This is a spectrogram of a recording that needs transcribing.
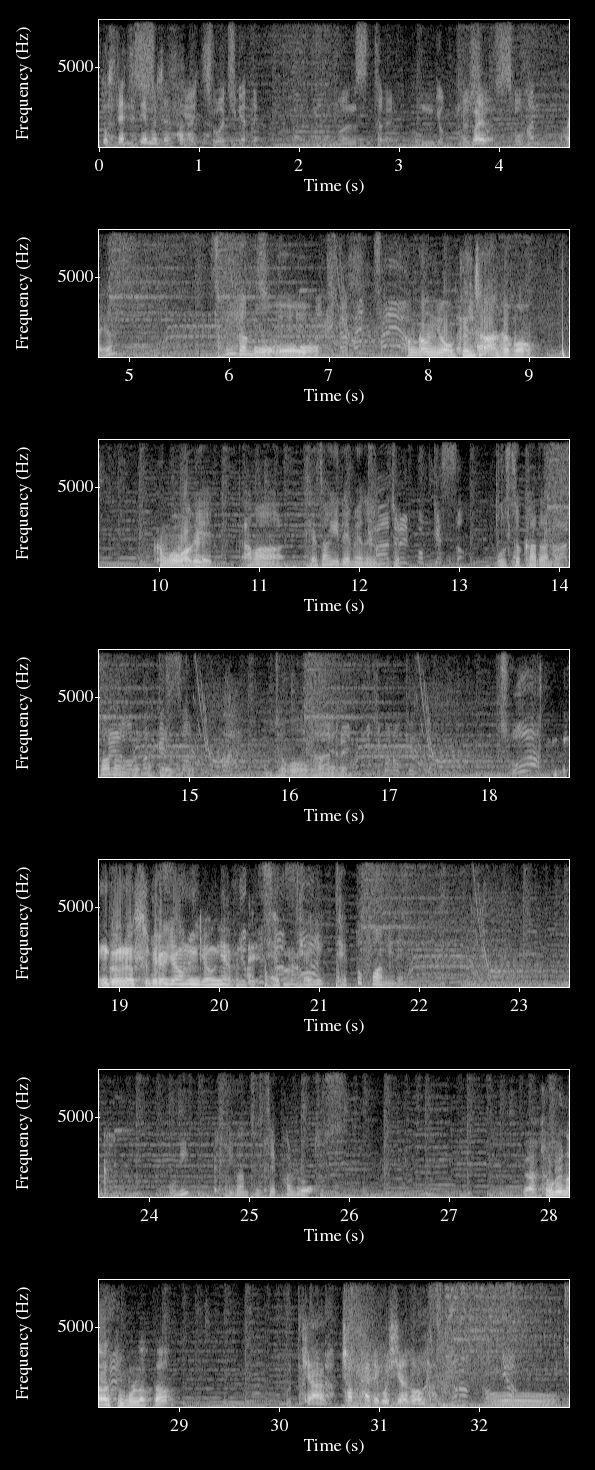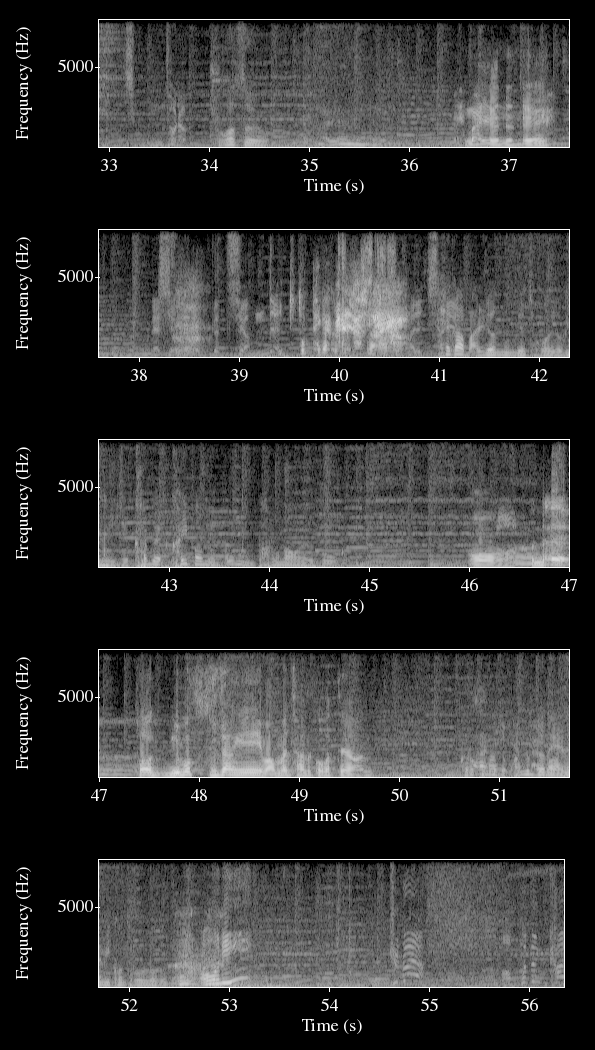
또 세트 되면 진짜 사갈 주어주겠대. 몬스터를 공격 표시로? 소환. 과연 오, 한강용 괜찮아, 저거. 평범하게. 이게 아마 대상이 되면은 이제 카드를 뽑겠어. 몬스터 카드 한 장 소환하는 거였나 드래곤들 그럼 저거 그러면은. 공격력 수비력 0, 0이야 근데 덱, 덱, 덱도 포함이네 우니? 기간트 세팔로투스 야, 저게 나올 줄 몰랐다. 그냥 1850이라 넣은 거. 오 죽었어요 말렸는데 말렸는데. 또 패가 차례. 패가 말렸는데 저거 여기서 이제 카베, 카이바맨 뽑으면 바로 나와요 또 어. 근데, 저 리버스 두 장이 만만치 않을 것 같아요. 한. 음, 그렇긴 하죠 방금 전에 에너미 컨트롤러도 아니?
